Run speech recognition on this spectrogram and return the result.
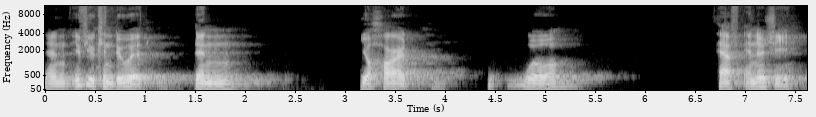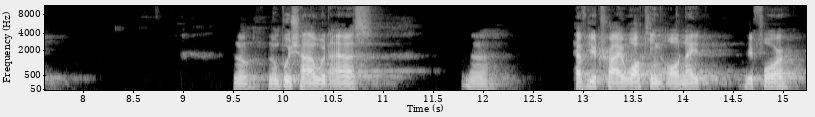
And if you can do it, then your heart will have energy. You know, Luang Pu Chah would ask, uh, have you tried walking all night before?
